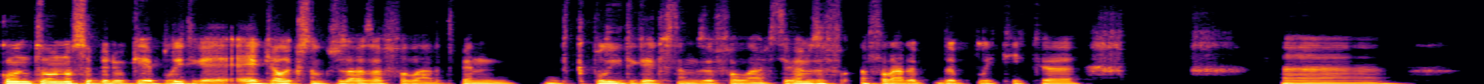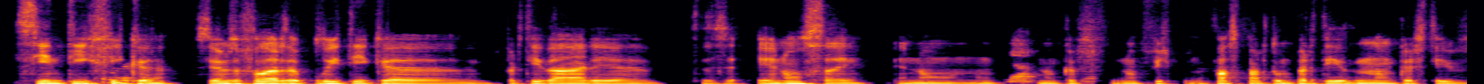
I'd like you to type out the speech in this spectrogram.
quanto a não saber o que é política, é aquela questão que tu estás a falar, depende de que política é que estamos a falar. Se estivermos a, a falar da política uh, científica, se estivermos a falar da política partidária, eu não sei, eu não, não yeah, nunca yeah. Não, fiz, não faço parte de um partido, nunca estive,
